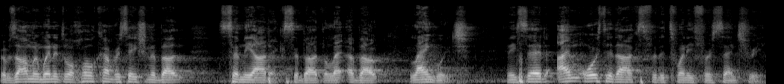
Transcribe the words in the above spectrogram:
Reb Zalman went into a whole conversation about semiotics, about the, about language, and he said, "I'm Orthodox for the 21st century."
